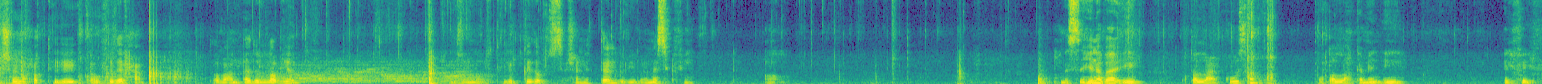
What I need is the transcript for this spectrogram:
عشان أحط إيه لو فضل حبه طبعا أدي الأبيض. زي ما قلت لك كده بس عشان التلج بيبقى ماسك فيه. آه. بس هنا بقى إيه؟ أطلع الكوسة وأطلع كمان إيه؟ الفلفل.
